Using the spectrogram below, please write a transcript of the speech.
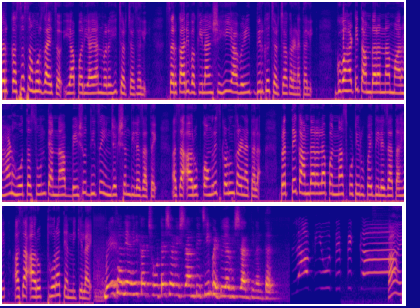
तर कसं समोर जायचं या पर्यायांवरही चर्चा झाली. सरकारी वकिलांशीही यावेळी दीर्घ चर्चा करण्यात आली. गुवाहाटीत आमदारांना मारहाण होत असून त्यांना बेशुद्धीचे इंजेक्शन दिलं जातंय असा आरोप काँग्रेसकडून करण्यात आला. प्रत्येक आमदाराला पन्नास कोटी रुपये दिले जात आहेत असा आरोप थोरात यांनी केलाय. वेळ झाली आहे का छोट्याशा विश्रांतीची? भेटूया विश्रांतीनंतर. बाय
